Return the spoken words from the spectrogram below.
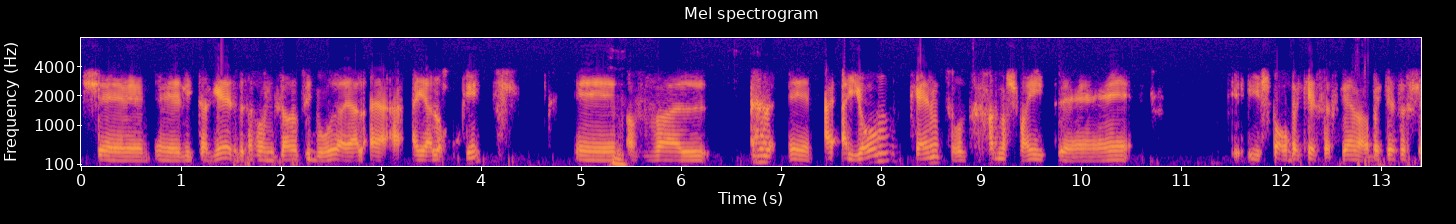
שלהתאגד, בטח במגזר הציבורי, היה, היה, היה לא חוקי, אה. אבל אה, היום, כן, זאת אומרת, חד משמעית, אה, יש פה הרבה כסף, כן? הרבה כסף ש,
